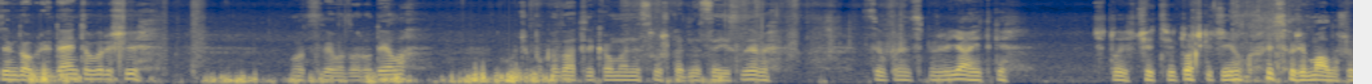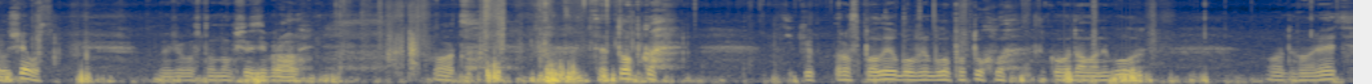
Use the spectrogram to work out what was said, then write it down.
Всім добрий день, товариші. От слива зародила. Хочу показати, яка в мене сушка для цієї сливи. Це в принципі вже ягідки, чи, то, чи цвіточки, чи гілки. Це вже мало що лишилось. Ми вже в основному все зібрали. От. Це топка. Тільки розпалив, бо вже було потухло, такого вдома не було. От горить,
